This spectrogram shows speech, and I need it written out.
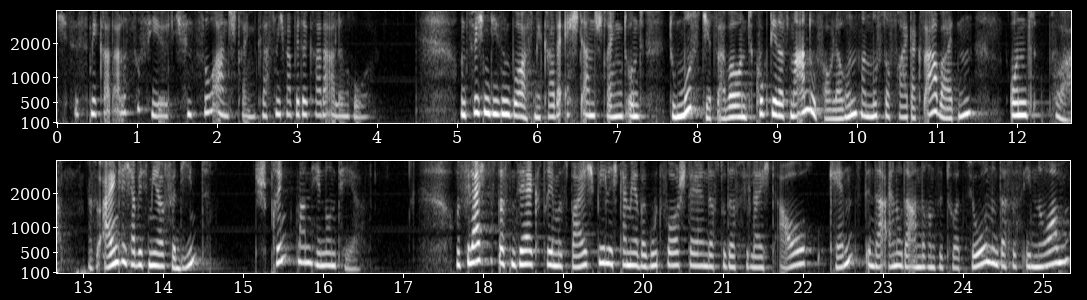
es ist mir gerade alles zu viel, ich finde es so anstrengend, lass mich mal bitte gerade alle in Ruhe. Und zwischen diesem, boah, ist mir gerade echt anstrengend und du musst jetzt aber und guck dir das mal an, du fauler Hund, man muss doch freitags arbeiten und, boah, also eigentlich habe ich es mir ja verdient, springt man hin und her. Und vielleicht ist das ein sehr extremes Beispiel. Ich kann mir aber gut vorstellen, dass du das vielleicht auch kennst in der einen oder anderen Situation und dass es enorm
